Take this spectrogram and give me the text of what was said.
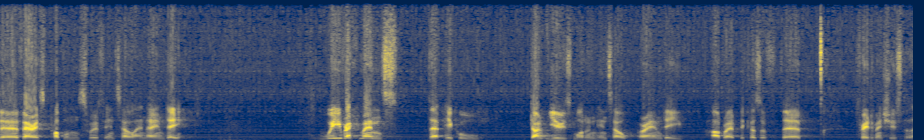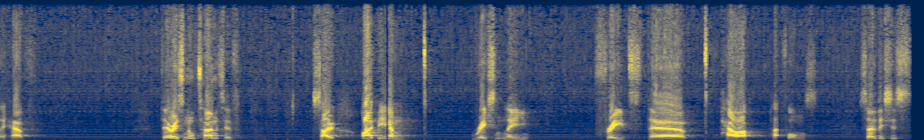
the various problems with Intel and AMD. We recommend that people don't use modern Intel or AMD hardware because of the freedom issues that they have. There is an alternative. So IBM recently freed their power platforms. So this, is,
